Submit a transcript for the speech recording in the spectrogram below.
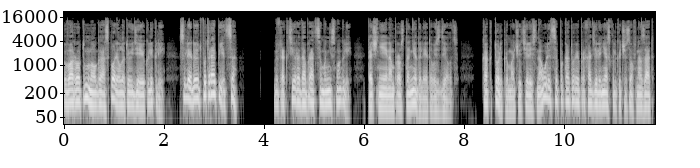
«Ворот много», — оспорил эту идею Кликли. «Следует поторопиться». До трактира добраться мы не смогли. Точнее, нам просто не дали этого сделать. Как только мы очутились на улице, по которой проходили несколько часов назад,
